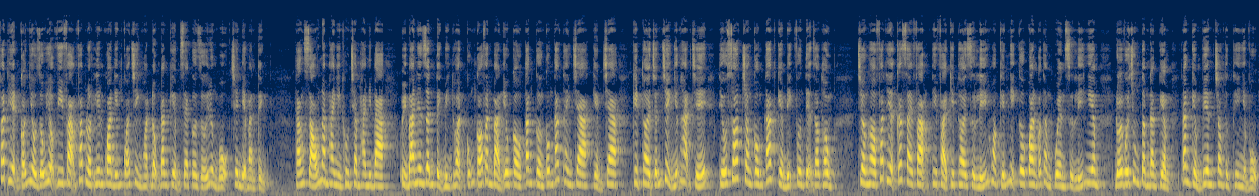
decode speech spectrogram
phát hiện có nhiều dấu hiệu vi phạm pháp luật liên quan đến quá trình hoạt động đăng kiểm xe cơ giới đường bộ trên địa bàn tỉnh. Tháng 6 năm 2023, Ủy ban Nhân dân tỉnh Bình Thuận cũng có văn bản yêu cầu tăng cường công tác thanh tra, kiểm tra, kịp thời chấn chỉnh những hạn chế, thiếu sót trong công tác kiểm định phương tiện giao thông. Trường hợp phát hiện các sai phạm thì phải kịp thời xử lý hoặc kiến nghị cơ quan có thẩm quyền xử lý nghiêm đối với trung tâm đăng kiểm, đăng kiểm viên trong thực thi nhiệm vụ.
